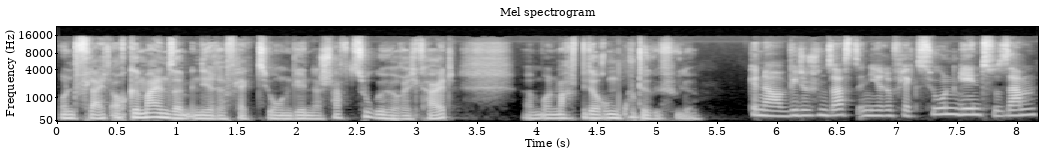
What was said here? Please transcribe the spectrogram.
und vielleicht auch gemeinsam in die Reflexion gehen. Das schafft Zugehörigkeit ähm, und macht wiederum gute Gefühle. Genau, wie du schon sagst, in die Reflexion gehen zusammen.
